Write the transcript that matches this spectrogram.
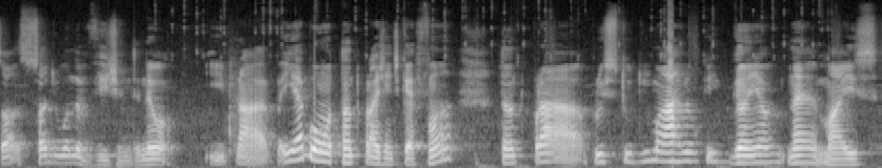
só, só de WandaVision, entendeu? E, pra, e é bom tanto pra gente que é fã, tanto para pro estúdio Marvel que ganha, né, mais,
